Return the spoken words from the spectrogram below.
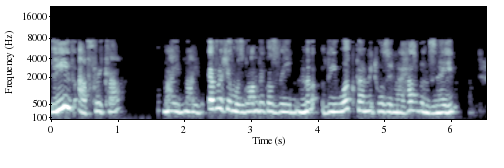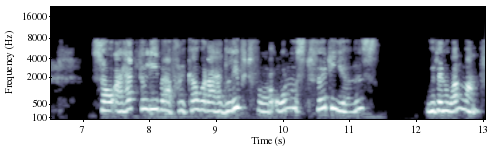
leave Africa. My, my, everything was gone because the, the work permit was in my husband's name. So I had to leave Africa where I had lived for almost 30 years within one month.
